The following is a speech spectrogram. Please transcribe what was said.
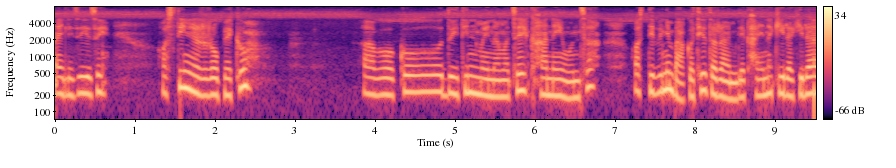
अहिले चाहिँ यो चाहिँ अस्तिनिर रोपेको। अबको दुई तिन महिनामा चाहिँ खाने हुन्छ। अस्ति पनि भएको थियो तर हामीले खाएन। किरा किरा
